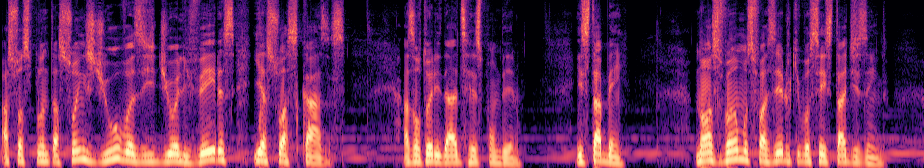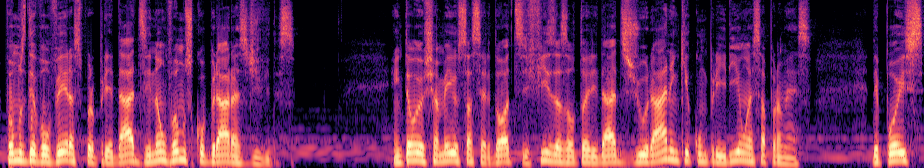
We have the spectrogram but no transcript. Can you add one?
as suas plantações de uvas e de oliveiras e as suas casas. As autoridades responderam: Está bem, nós vamos fazer o que você está dizendo. Vamos devolver as propriedades e não vamos cobrar as dívidas. Então eu chamei os sacerdotes e fiz as autoridades jurarem que cumpririam essa promessa. Depois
